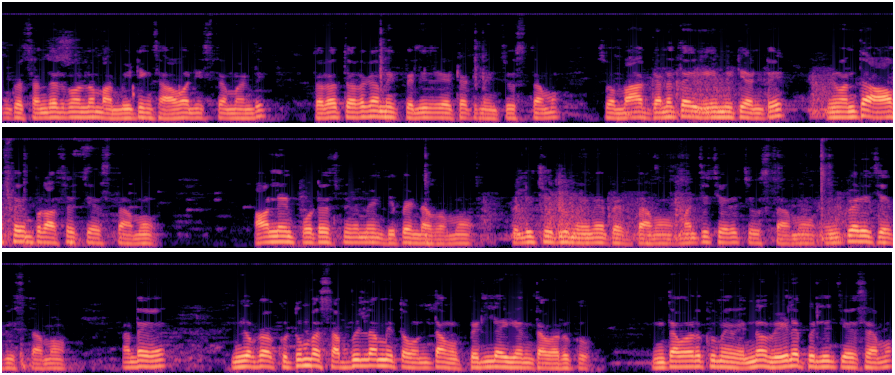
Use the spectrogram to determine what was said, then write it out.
ఇంకో సందర్భంలో మా మీటింగ్స్ ఆహ్వానిస్తామండి. త్వర త్వరగా మీకు పెళ్ళి అయ్యేటట్టు మేము చూస్తాము. సో మా ఘనత ఏమిటి అంటే మేమంతా ఆఫ్లైన్ ప్రాసెస్ చేస్తాము. ఆన్లైన్ ఫోటోస్ మీద మేము డిపెండ్ అవ్వము. పెళ్ళి చూపులు మేమే పెడతాము. మంచి చెడు చూస్తాము. ఎంక్వైరీ చేపిస్తాము. అంటే మీ యొక్క కుటుంబ సభ్యుల మీతో ఉంటాము పెళ్ళి అయ్యేంత వరకు. ఇంతవరకు మేము ఎన్నో వేల పెళ్ళి చేశాము.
